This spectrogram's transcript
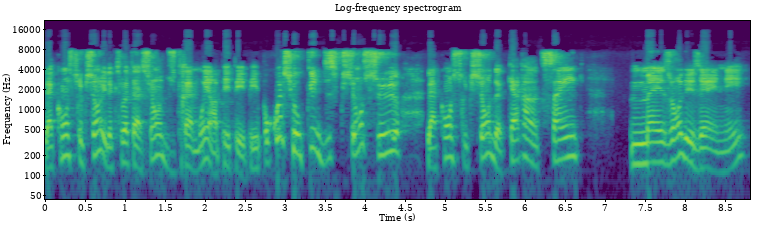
la construction et l'exploitation du tramway en PPP? Pourquoi est-ce qu'il n'y a aucune discussion sur la construction de 45 maison des aînés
